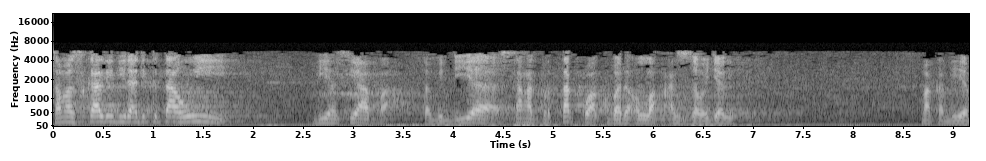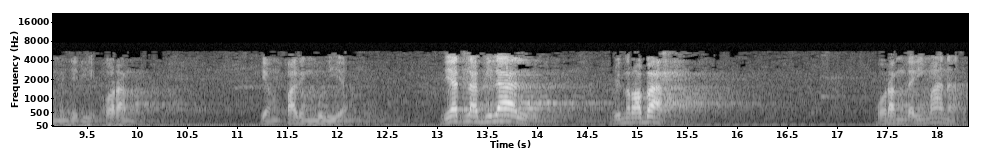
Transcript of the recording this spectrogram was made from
Sama sekali tidak diketahui. Dia siapa. Tapi dia sangat bertakwa kepada Allah Azza wa Jalla maka dia menjadi orang yang paling mulia. Lihatlah Bilal bin Rabah. Orang dari mana?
